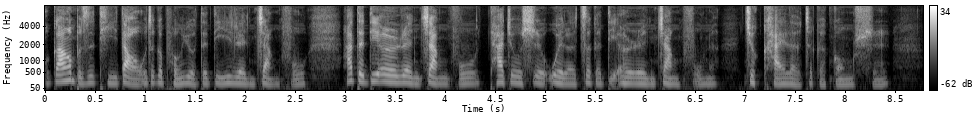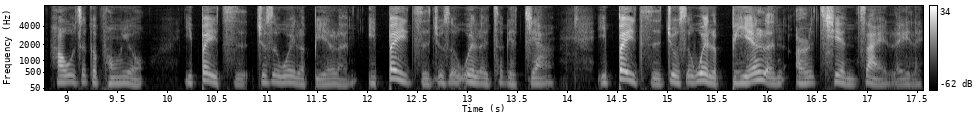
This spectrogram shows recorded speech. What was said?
我刚刚不是提到我这个朋友的第一任丈夫，他的第二任丈夫，他就是为了这个第二任丈夫呢，就开了这个公司。好，我这个朋友。一辈子就是为了别人，一辈子就是为了这个家，一辈子就是为了别人而欠债累累。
